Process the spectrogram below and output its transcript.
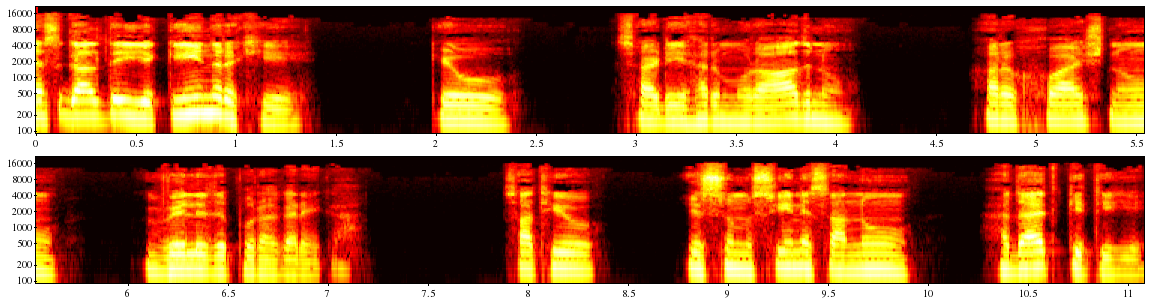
ਇਸ ਗੱਲ ਤੇ ਯਕੀਨ ਰੱਖੀਏ ਕਿ ਉਹ ਸਾਡੀ ਹਰ ਮੁਰਾਦ ਨੂੰ, ਹਰ ਖੁਆਇਸ਼ ਨੂੰ ਵੇਲੇ ਤੇ ਪੂਰਾ ਕਰੇਗਾ। ਸਾਥੀਓ, ਯਿਸੂ ਮਸੀਹ ਨੇ ਸਾਨੂੰ ਹਦਾਇਤ ਕੀਤੀ ਹੈ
